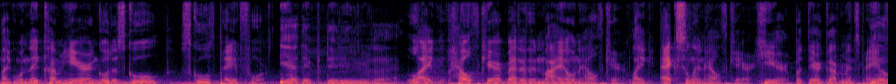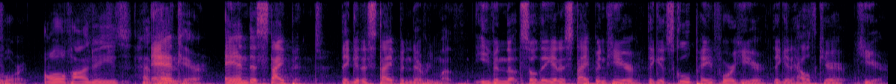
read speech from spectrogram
Like when they come here and go to school, school's paid for. Yeah, they, they do that. Like healthcare better than my own healthcare. Like excellent healthcare here, but their government's paying Yo, for it. all Hajis have And health care. and a stipend. They get a stipend every month. Even though so they get a stipend here, they get school paid for here, they get healthcare here.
